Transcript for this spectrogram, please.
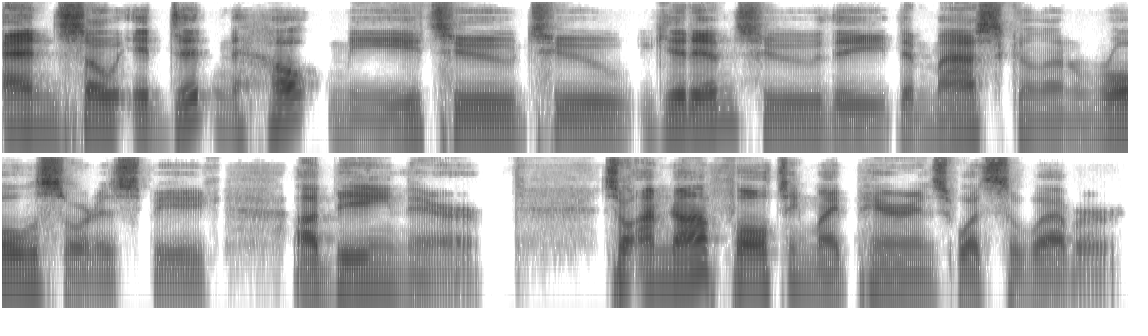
and so it didn't help me to to get into the the masculine role so to speak uh being there. So i'm not faulting my parents whatsoever.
